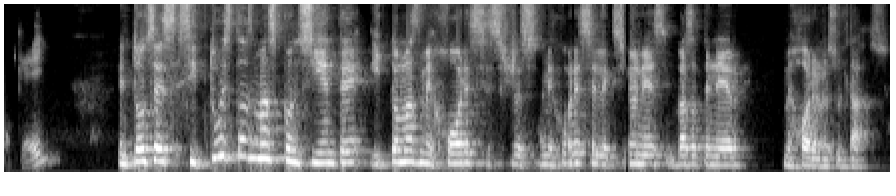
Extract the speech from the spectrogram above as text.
Ok. Entonces, si tú estás más consciente y tomas mejores, res- mejores elecciones, vas a tener mejores resultados.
